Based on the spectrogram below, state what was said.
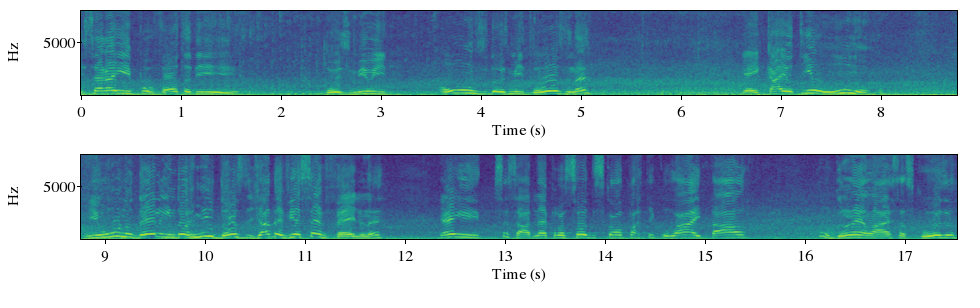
isso era aí por volta de 2011, 2012, né? E aí Caio tinha um Uno. E o Uno dele em 2012 já devia ser velho, né? E aí, você sabe, né? Professor de escola particular e tal. Não ganha lá essas coisas.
